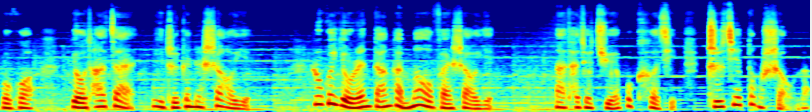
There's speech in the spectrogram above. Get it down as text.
不过有他在，一直跟着少爷，如果有人胆敢冒犯少爷，那他就绝不客气，直接动手了。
